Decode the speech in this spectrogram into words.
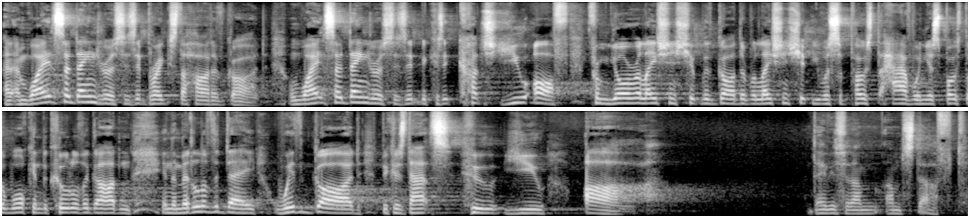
And, and why it's so dangerous is it breaks the heart of God. And why it's so dangerous is it because it cuts you off from your relationship with God, the relationship you were supposed to have when you're supposed to walk in the cool of the garden in the middle of the day with God, because that's who you are. David said, I'm, I'm stuffed.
